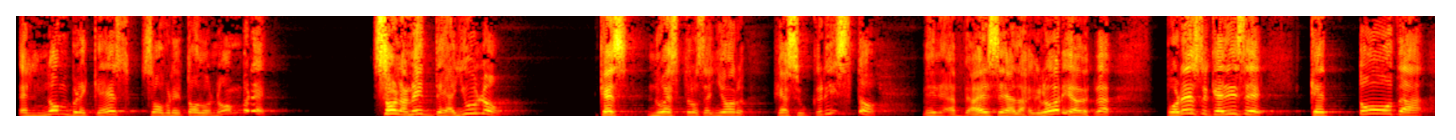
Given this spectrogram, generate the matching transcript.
el nombre que es sobre todo nombre. Solamente hay uno, que es nuestro Señor Jesucristo. A él sea la gloria, ¿verdad? Por eso que dice que toda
